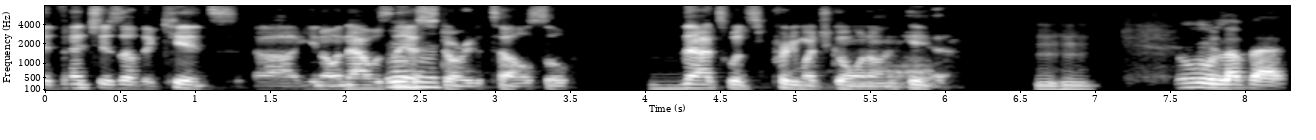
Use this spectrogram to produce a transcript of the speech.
adventures of the kids, uh, you know, and that was their Mhm. story to tell. So that's what's pretty much going on here. hmm Ooh, love that.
